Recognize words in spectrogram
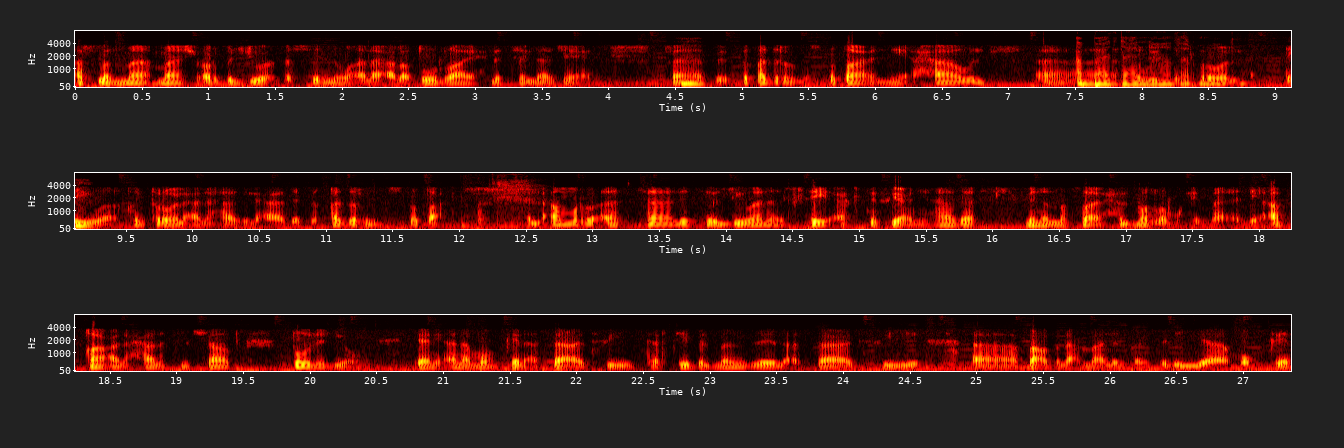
أصلا ما ما أشعر بالجوع بس إنه أنا على طول رايح للثلاجة يعني فبقدر المستطاع أني أحاول آه، أبعد عن هذا control أيوه control على هذه العادة بقدر المستطاع. الأمر الثالث اللي وأنا stay active يعني هذا من النصائح المرة مهمة أني أبقى على حالة نشاط طول اليوم. يعني أنا ممكن أساعد في ترتيب المنزل، أساعد في آه بعض الأعمال المنزلية، ممكن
